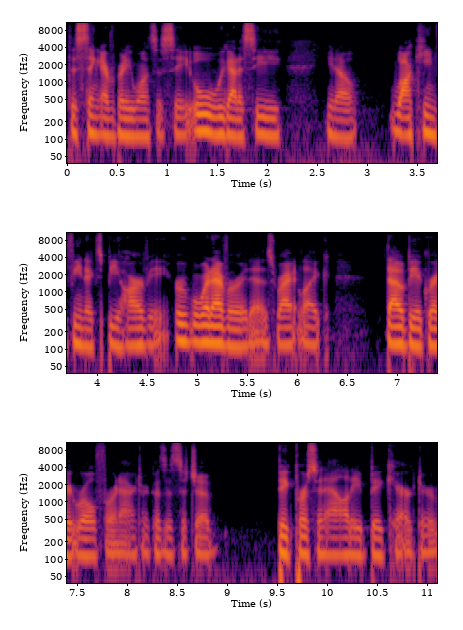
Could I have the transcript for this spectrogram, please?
this thing everybody wants to see. Oh, we got to see, you know, Joaquin Phoenix be Harvey or whatever it is, right? Like that would be a great role for an actor because it's such a big personality, big character,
